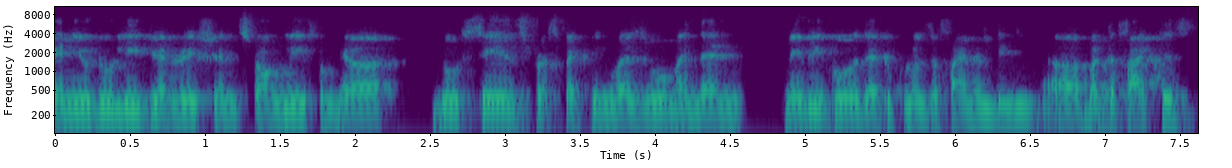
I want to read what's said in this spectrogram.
can you do lead generation strongly from here? Do sales prospecting via Zoom, and then maybe go there to close the final deal. Uh, but the fact is,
